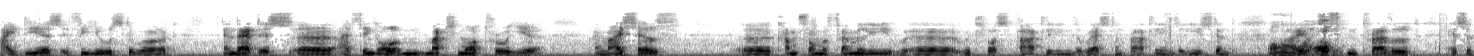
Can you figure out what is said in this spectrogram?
ideas if we used the word, and that is, uh, I think, all, much more true here. I myself uh, come from a family uh, which was partly in the west and partly in the east, and Oh, I, I often traveled as a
